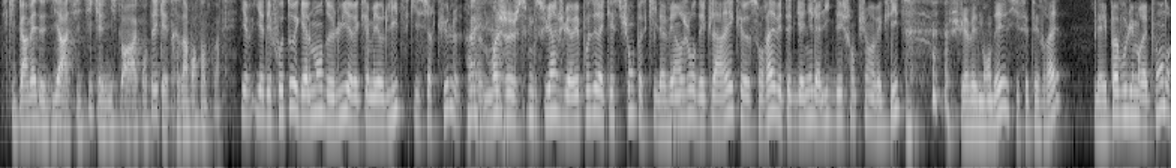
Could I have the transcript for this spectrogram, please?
ce qui permet de dire à City qu'il y a une histoire à raconter qui est très importante. Quoi. Il, y a, des photos également de lui avec le maillot de Leeds qui circulent. Euh, moi, je, me souviens que je lui avais posé la question parce qu'il avait un jour déclaré que son rêve était de gagner la Ligue des Champions avec Leeds. je lui avais demandé si c'était vrai. Il n'avait pas voulu me répondre.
